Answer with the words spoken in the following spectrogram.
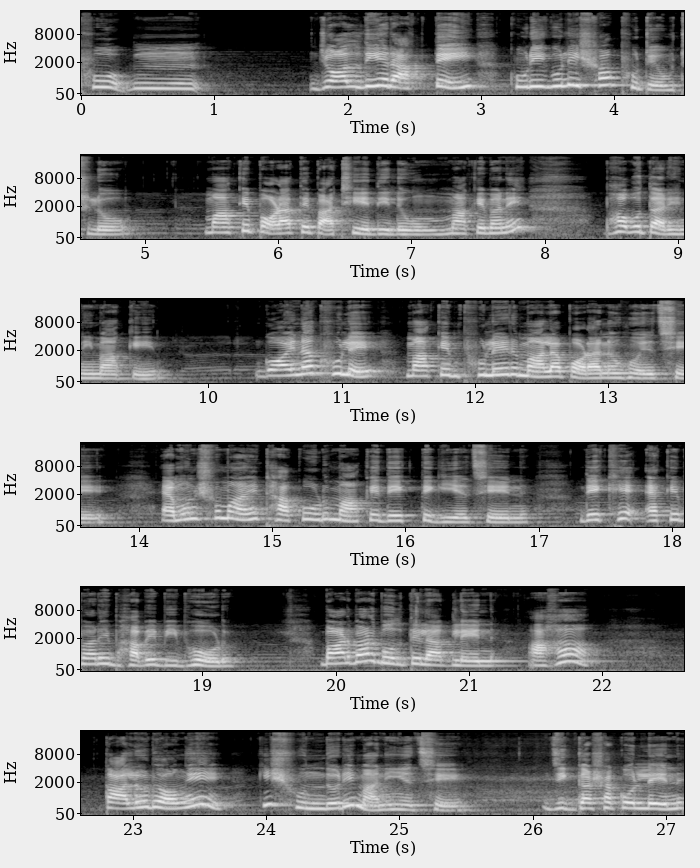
ফু জল দিয়ে রাখতেই কুড়িগুলি সব ফুটে উঠল। মাকে পড়াতে পাঠিয়ে দিলুম। মাকে মানে ভবতারিণী মাকে। গয়না খুলে মাকে ফুলের মালা পরানো হয়েছে। এমন সময় ঠাকুর মাকে দেখতে গিয়েছেন। দেখে একেবারে ভাবে বিভোর। বারবার বলতে লাগলেন, আহা, কালো রঙে কি সুন্দরী মানিয়েছে। জিজ্ঞাসা করলেন,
